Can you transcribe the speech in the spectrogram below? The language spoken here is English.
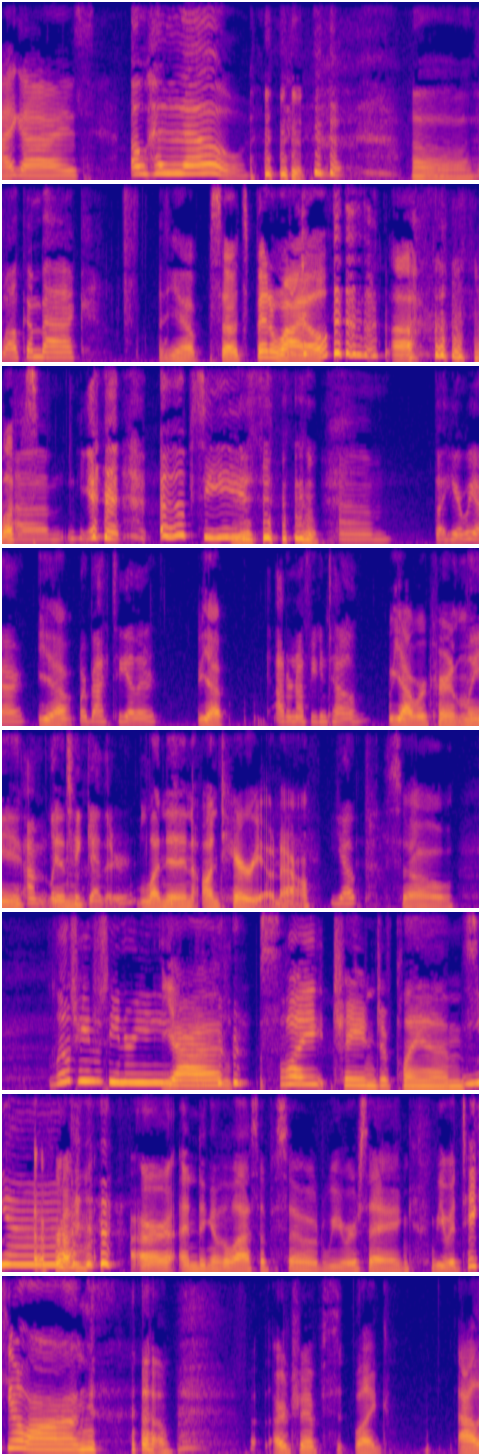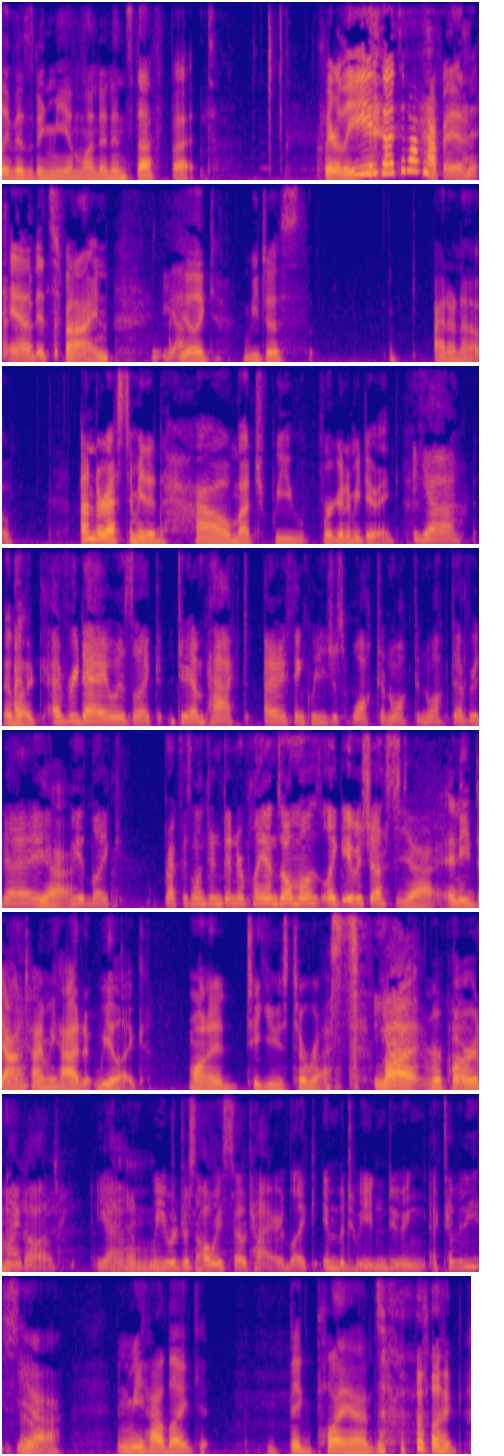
Hi, guys. Oh, hello. Uh, Welcome back. yep. So it's been a while. uh. Um, yeah. Oopsies. um, but here we are. yep. We're back together. Yep. I don't know if you can tell. Yeah, we're currently Um, like in together. London, Ontario now. Yep. So Little change of scenery. yeah, slight change of plans. Yeah. From our ending of the last episode, we were saying we would take you along. Um, our trip, like Ally visiting me in London and stuff, but clearly that did not happen, and it's fine. I Yeah. feel like we just, I don't know, underestimated how much we were going to be doing. yeah. And I- like, every day was like jam packed. I think we just walked and walked and walked every day. Yeah. We had like breakfast, lunch, and dinner plans almost. Like it was just. yeah, any downtime we had, we like wanted to use to rest, Yeah. not oh record. Oh my god. Yeah. And- we were just always so tired, like in between doing activities. So. Yeah. And we had like big plans, like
